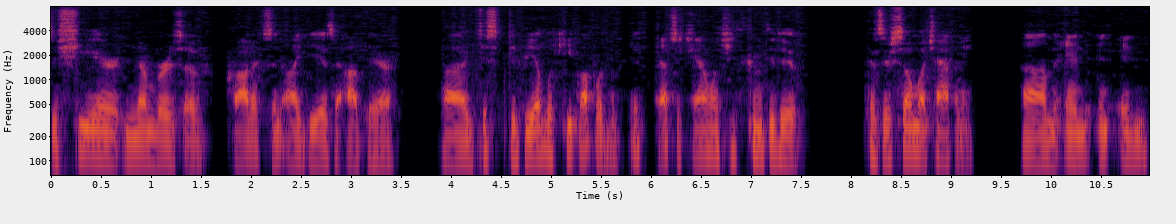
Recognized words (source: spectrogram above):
the sheer numbers of products and ideas out there, uh, just to be able to keep up with them, it, that's a challenging thing to do because there's so much happening. Um, and, and, and,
